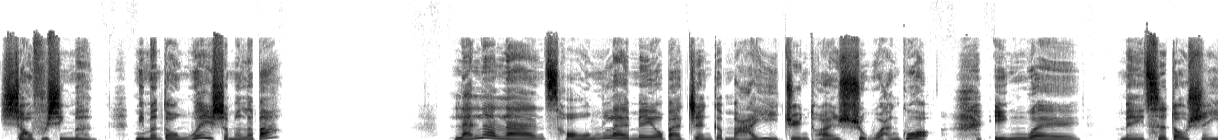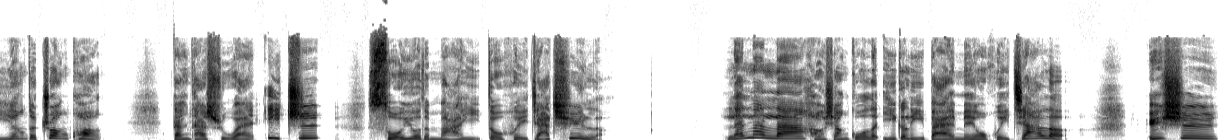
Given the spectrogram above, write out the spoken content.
小福星们，你们懂为什么了吧？蓝蓝蓝从来没有把整个蚂蚁军团数完过，因为每次都是一样的状况。当他数完一只，所有的蚂蚁都回家去了。蓝蓝蓝好像过了一个礼拜没有回家了，于是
